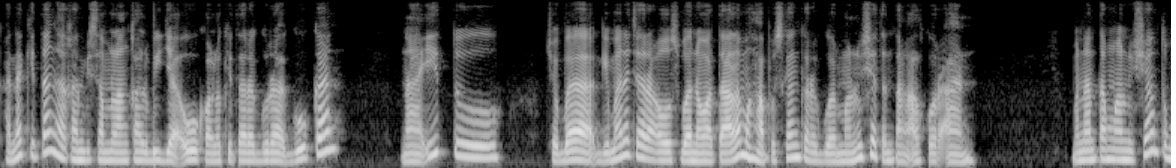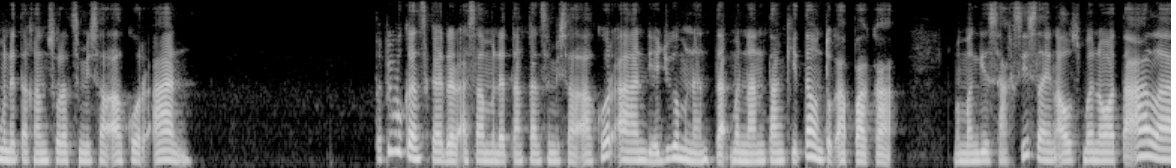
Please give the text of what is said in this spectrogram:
Karena kita nggak akan bisa melangkah lebih jauh kalau kita ragu-ragu kan? Nah itu. Coba gimana cara Allah Subhanahu wa taala menghapuskan keraguan manusia tentang Al-Qur'an? Menantang manusia untuk mendatangkan surat semisal Al-Qur'an. Tapi bukan sekadar asal mendatangkan semisal Al-Qur'an, dia juga menantang, menantang kita untuk apa, Kak? Memanggil saksi selain Allah Subhanahu wa taala.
